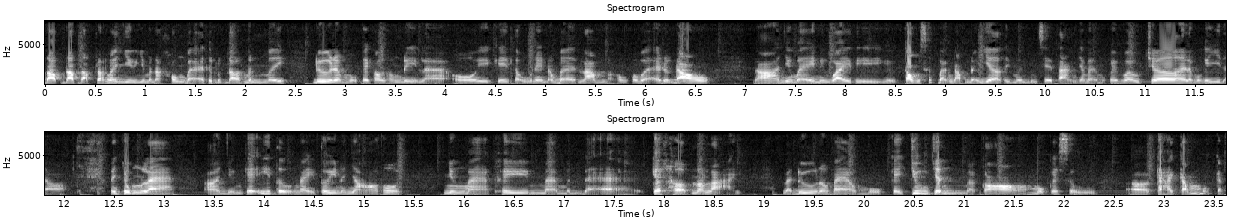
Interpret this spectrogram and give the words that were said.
đập đập đập rất là nhiều nhưng mà nó không bể thì lúc đó mình mới đưa ra một cái câu thông điệp là ôi cái tủ này nó bền lắm nó không có bể được đâu. Đó nhưng mà anyway thì công sức bạn đọc nãy giờ thì mình cũng sẽ tặng cho bạn một cái voucher hay là một cái gì đó. Nói chung là à, những cái ý tưởng này tuy nó nhỏ thôi nhưng mà khi mà mình đã kết hợp nó lại và đưa nó vào một cái chương trình mà có một cái sự uh, cài cắm một cách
